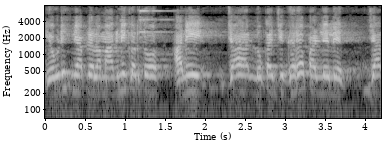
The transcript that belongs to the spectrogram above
एवढीच मी आपल्याला मागणी करतो. आणि ज्या लोकांची घरं पाडलेली आहेत ज्या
